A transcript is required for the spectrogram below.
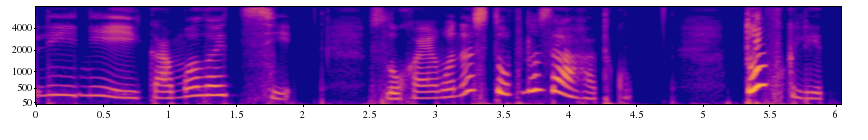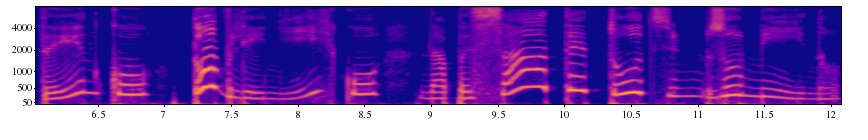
Лінійка, молодці. Слухаємо наступну загадку. То в клітинку, то в лінійку написати тут зумійно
